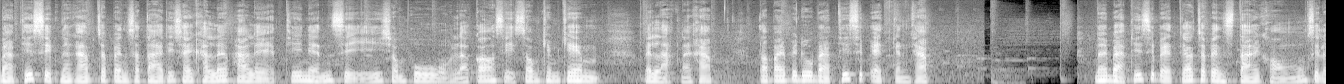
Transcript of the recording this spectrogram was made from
แบบที่ 10 นะครับ จะเป็นสไตล์ที่ใช้ Color Palette ที่เน้นสีชมพู แล้วก็สีส้มเข้มๆ เป็นหลักนะครับ ต่อไปไปดูแบบที่ 11 กันครับในแบบที่ 11 ก็จะเป็นสไตล์ของศิล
